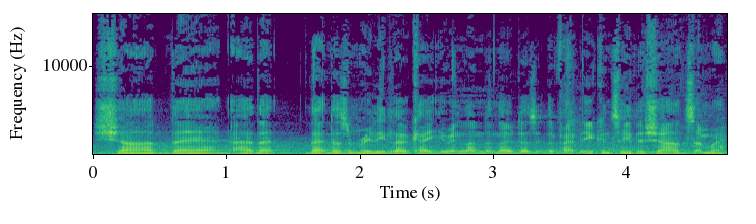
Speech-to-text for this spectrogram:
shard there. Uh, that that doesn't really locate you in London, though, does it? The fact that you can see the shard somewhere.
